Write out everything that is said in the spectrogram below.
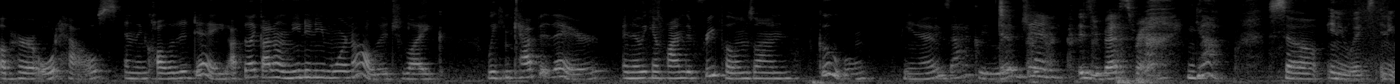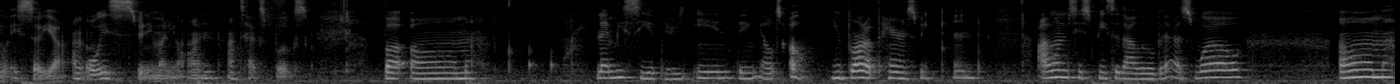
of her old house and then call it a day? I feel like I don't need any more knowledge. Like, we can cap it there, and then we can find the free poems on Google. You know? Exactly. LibGen is your best friend. Yeah. So, anyways, anyways, so yeah, I'm always spending money on on textbooks. But um let me see if there's anything else. Oh, you brought up Parents Weekend. I wanted to speak to that a little bit as well. Um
